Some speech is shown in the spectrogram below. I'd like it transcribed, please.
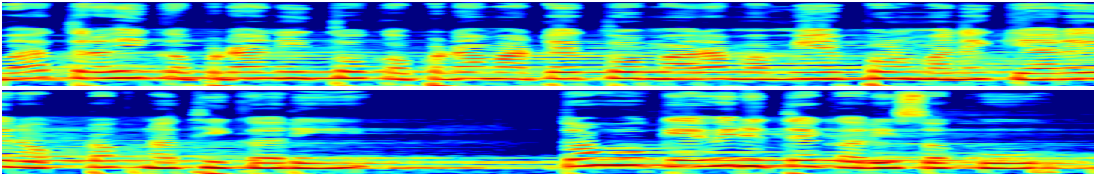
વાત રહી કપડાની તો કપડાં માટે તો મારા મમ્મીએ પણ મને ક્યારેય રોકટોક નથી કરી. તો હું કેવી રીતે કરી શકું?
